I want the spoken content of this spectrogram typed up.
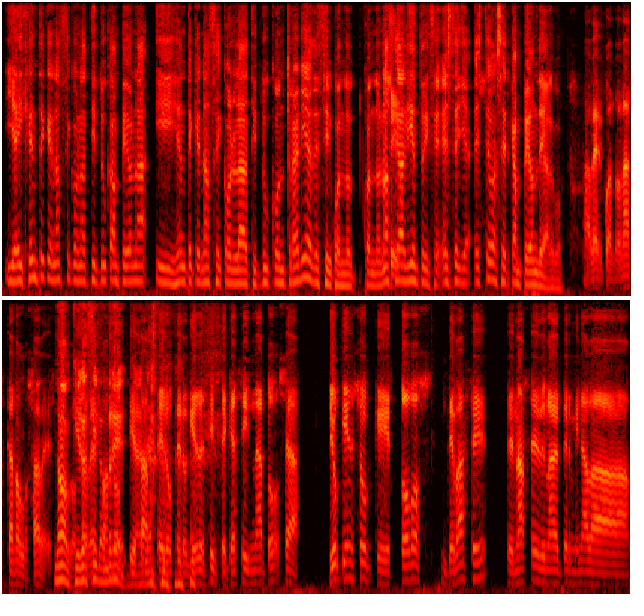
Y hay gente que nace con actitud campeona y gente que nace con la actitud contraria, es decir, cuando, cuando nace alguien tú dices, este, ya, este va a ser campeón de algo. A ver, cuando nazca no lo sabes. No, quiero decir, hombre. Pero, pero quiero decirte que es innato, o sea, yo pienso que todos de base se nace de una determinada,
